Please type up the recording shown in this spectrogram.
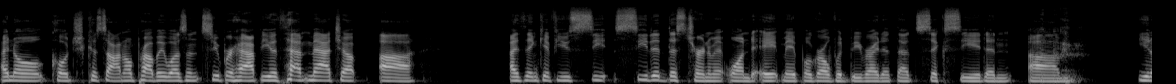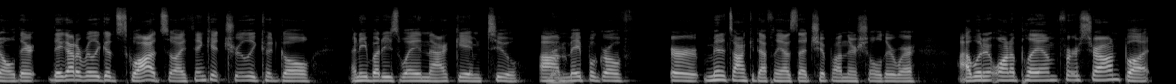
I know Coach Casano probably wasn't super happy with that matchup. Uh, I think if you se- seeded this tournament one to eight, Maple Grove would be right at that sixth seed, and um, you know they they got a really good squad, so I think it truly could go anybody's way in that game too. Um, Right. Maple Grove or Minnetonka definitely has that chip on their shoulder where I wouldn't want to play them first round, but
